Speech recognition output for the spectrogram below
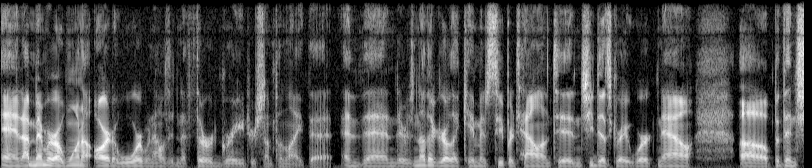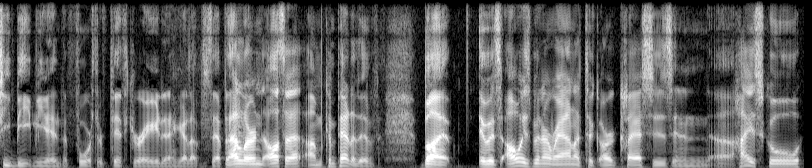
and I remember I won an art award when I was in the third grade or something like that. And then there was another girl that came in, super talented, and she does great work now. Uh, but then she beat me in the fourth or fifth grade, and I got upset. But I learned also I'm competitive, but it was always been around. I took art classes in uh, high school.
